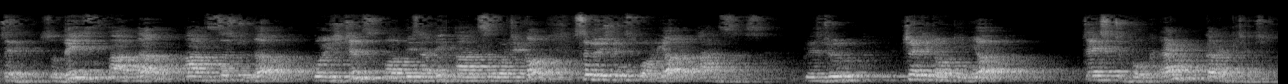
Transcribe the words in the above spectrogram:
So these are the answers to the questions or these are the answer what you call solutions for your answers. Please do check it out in your textbook and correct it.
